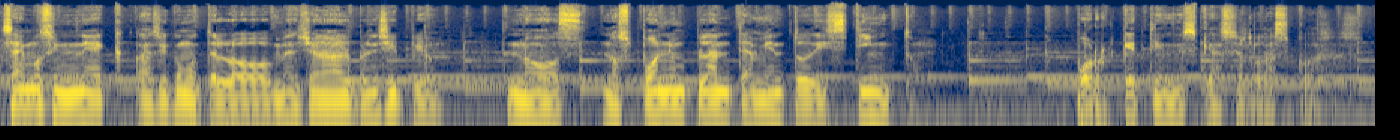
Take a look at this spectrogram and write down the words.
Simon Sinek, así como te lo mencionaba al principio, nos, nos pone un planteamiento distinto. ¿Por qué tienes que hacer las cosas?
